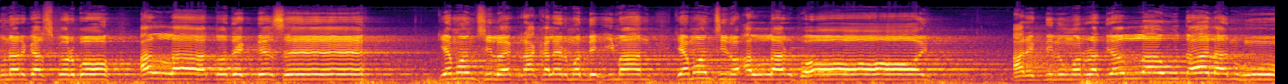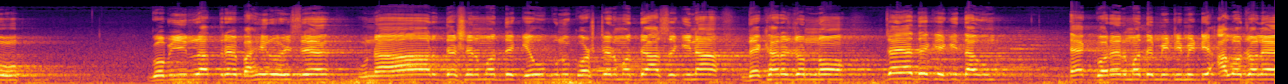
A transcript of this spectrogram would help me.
গুনার কাজ করব, আল্লাহ তো দেখতেছে। কেমন ছিল এক রাখালের মধ্যে ইমান কেমন ছিল আল্লাহর ভয়। আরেকদিন উমর রাজি আল্লাহ তালানহু গভীর রাত্রে বাহির হয়েছে উনার দেশের মধ্যে কেউ কোনো কষ্টের মধ্যে আছে কিনা দেখার জন্য যায়া দেখে কি তা এক ঘরের মধ্যে মিটি মিটি আলো জ্বলে।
